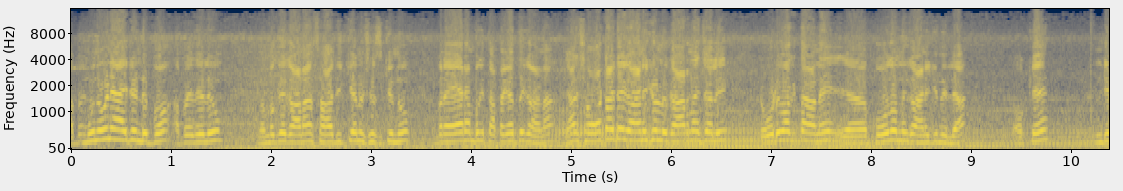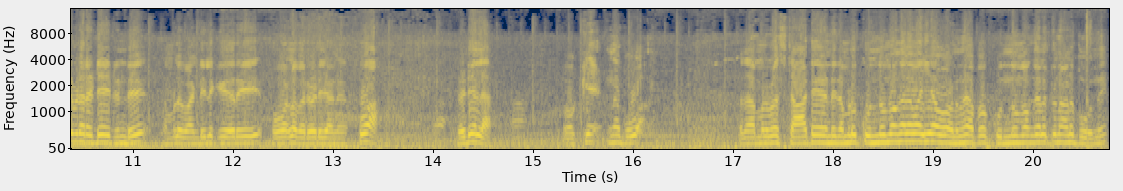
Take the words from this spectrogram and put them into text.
അപ്പോൾ മൂന്ന് മണി ആയിട്ടുണ്ട് ഇപ്പോൾ അപ്പോൾ എന്തെങ്കിലും നമുക്ക് കാണാൻ സാധിക്കുമെന്ന് വിശ്വസിക്കുന്നു. അപ്പോൾ നേരെ നമുക്ക് തട്ടകത്ത് കാണാം. ഞാൻ ഷോർട്ടായിട്ടേ കാണിക്കുള്ളൂ. കാരണം വെച്ചാൽ റോഡ് ഭാഗത്താണ് പോകുന്നൊന്നും കാണിക്കുന്നില്ല. ഓക്കെ? വണ്ടി ഇവിടെ റെഡി ആയിട്ടുണ്ട്. നമ്മൾ വണ്ടിയിൽ കയറി പോകാനുള്ള പരിപാടിയാണ് പോവാ? റെഡി അല്ല? ഓക്കെ എന്നാൽ പോവാ. അപ്പോൾ നമ്മളിവിടെ സ്റ്റാർട്ട് ചെയ്യുന്നുണ്ട് നമ്മൾ കുന്നുമംഗലം വഴിയാണ് പോകുന്നത് അപ്പൊ കുന്നുമംഗലത്തു നിന്നാണ് പോകുന്നത്.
